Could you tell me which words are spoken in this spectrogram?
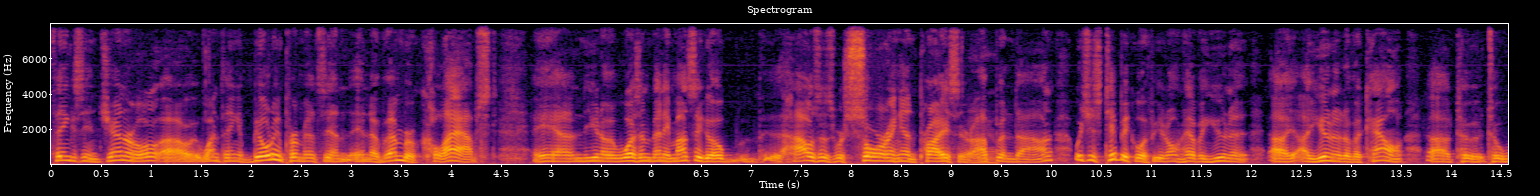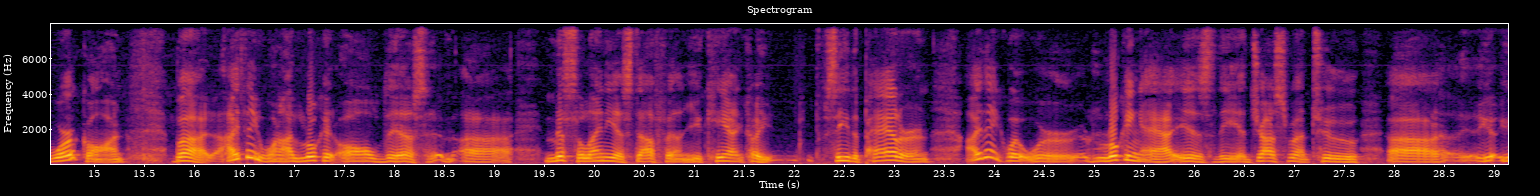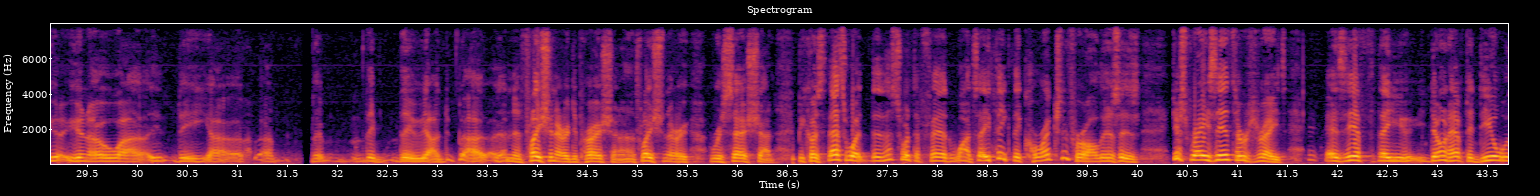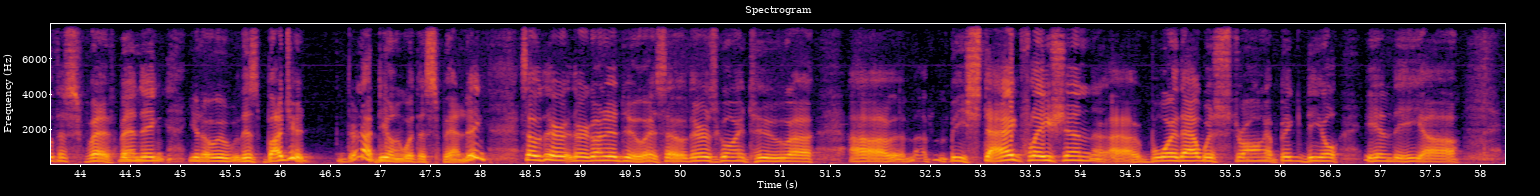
things in general, uh, one thing, building permits in, in November collapsed. And, you know, it wasn't many months ago, houses were soaring in price. They're oh, up yeah. and down, which is typical if you don't have a unit, uh, a unit of account uh, to, to work on. But I think when I look at all this uh, miscellaneous stuff, and you can't see the pattern, I think what we're looking at is the adjustment to, uh, you, you, you, know, uh, the, uh, uh the, the, the uh, uh, an inflationary depression, an inflationary recession, because that's what that's what the Fed wants. They think the correction for all this is just raise interest rates, as if they don't have to deal with the spending. You know, this budget they're not dealing with the spending, so they're they're going to do it. So there's going to uh, uh, be stagflation. Uh, boy, that was strong, a big deal in the uh,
